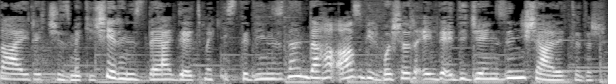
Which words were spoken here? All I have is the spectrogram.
Daire çizmek iş yerinizde elde etmek istediğinizden daha az bir başarı elde edeceğinizin işaretidir.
